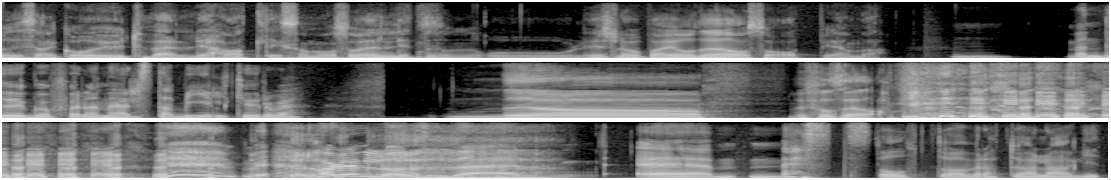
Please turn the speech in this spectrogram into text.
og disse går ut veldig hardt, liksom, og så en liten sånn rolig slow periode, og så opp igjen, da. Men du går for en mer stabil kurve. Ja Vi får se, da. Har du en låt som du er eh, mest stolt over at du har laget?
